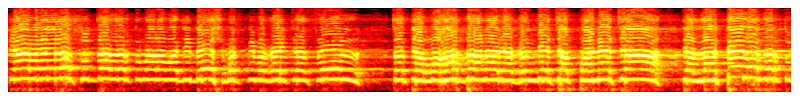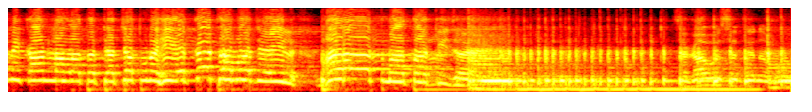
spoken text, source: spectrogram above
त्यावेळेला सुद्धा जर तुम्हाला माझी देशभक्ती बघायची असेल तर त्या वाहत जाणाऱ्या गंगेच्या पाण्याच्या त्या लाटेला जर तुम्ही कान लावला तर त्याच्यातूनही एकच आवाज येईल भारत माता की जय. जगावं सज्जन हो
